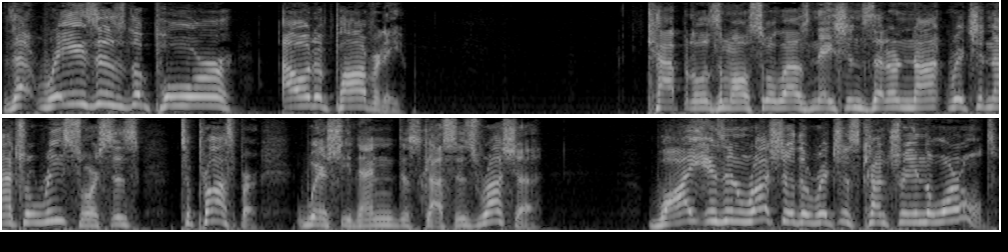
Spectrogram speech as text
that raises the poor out of poverty. Capitalism also allows nations that are not rich in natural resources to prosper, where she then discusses Russia. Why isn't Russia the richest country in the world?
